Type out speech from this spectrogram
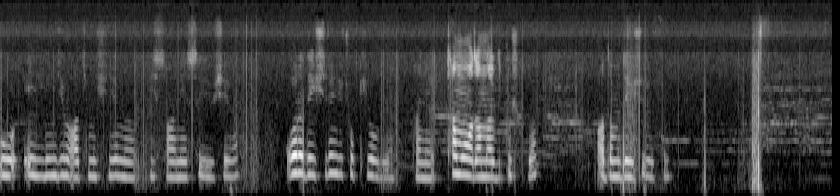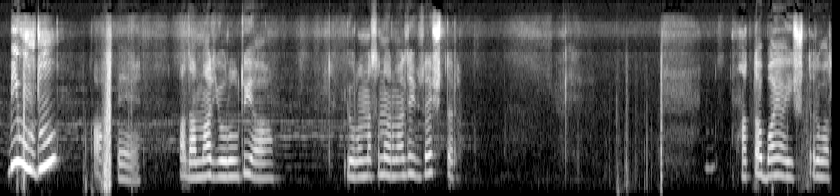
bu 50. mi 60. mı bir saniyesi gibi bir şey var. Orada değiştirince çok iyi oluyor. Hani tam o adamlar bitmiş oluyor. Adamı değiştiriyorsun. Bir vurdu. Ah be. Adamlar yoruldu ya. Yorulması normalde güzel şutları. Hatta bayağı iyi var.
